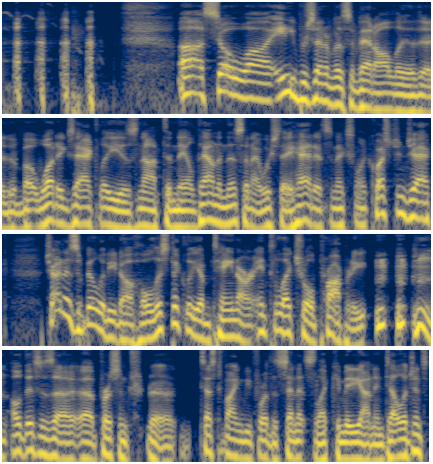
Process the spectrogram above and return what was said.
Uh, so uh, 80% of us have had all the, but what exactly is not to nail down in this, and I wish they had. It's an excellent question, Jack. China's ability to holistically obtain our intellectual property. oh, this is a, a person tr- uh, testifying before the Senate Select Committee on Intelligence.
